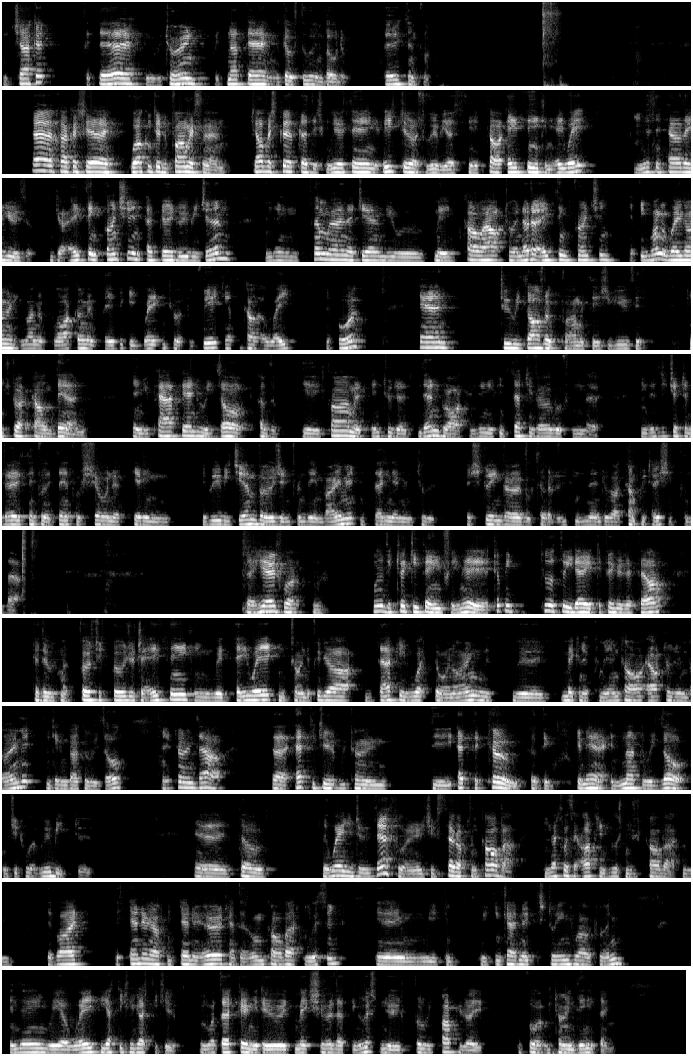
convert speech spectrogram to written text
We check it, if it's there, we return. If it's not there, we go through and build it. Very simple. Uh, like I said, welcome to the promised land. JavaScript does this weird thing. It's just us Ruby, they start async and await and this is how they use it. You got async function, upgrade Ruby gem, and then somewhere in the gem you may call out to another async function. If you want to wait on it, you want to block on it, basically wait until it completes. You have to call it await before. And to resolve those promises, you use this construct called then. And you pass in the result of the, the promise into the then block, and then you can set your variable from there. And this is just a very simple example showing us getting the Ruby gem version from the environment and setting it into a string variable so that we can then do our computation from that. So here's what one of the tricky things for me. It took me two or three days to figure this out because it was my first exposure to async and with await and trying to figure out exactly what's going on with, with making a command call out to the environment and getting back a result. And it turns out that execute returns the exit code of the command and not the result, which is what Ruby do. And so the way you do this one is you set up some callbacks. And that's what the options listeners callback. We divide the standard out and standard errors have their own callback and listen. And we can we concatenate the strings while it's running. And then we await the execute execute. And what that's going to do is make sure that the listener is fully populated before it returns anything.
